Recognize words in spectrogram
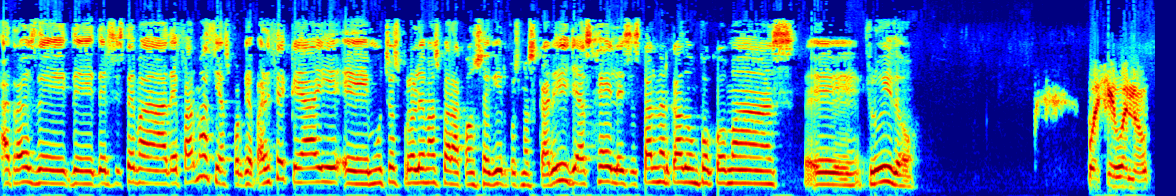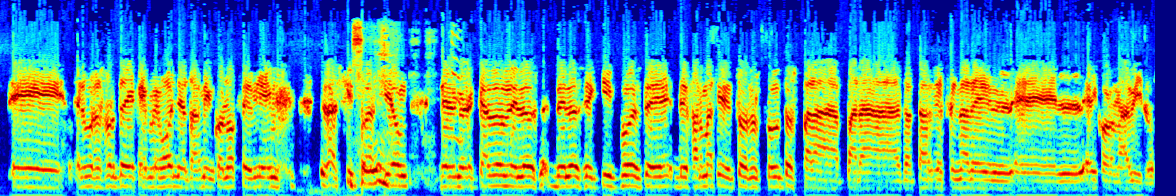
a través del sistema de farmacias, porque parece que hay muchos problemas para conseguir pues mascarillas, geles, está el mercado un poco más fluido. Pues sí, bueno, eh, tenemos la suerte de que Begoña también conoce bien la situación del mercado de los, de los equipos de, farmacia y de todos los productos para, para tratar de frenar el, el, coronavirus.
